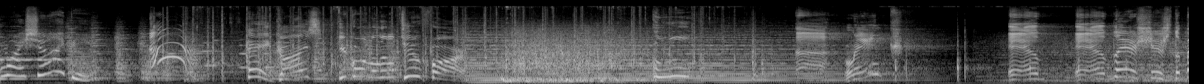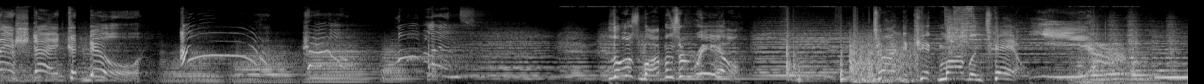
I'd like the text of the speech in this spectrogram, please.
Why should I be? Hey, guys, you're going a little too far. This is the best I could do. Moblins! those moblins are real. Time to kick moblin tail. Link!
